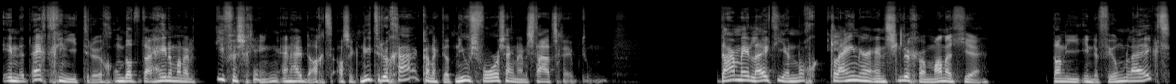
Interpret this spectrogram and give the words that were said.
in het echt ging hij terug, omdat het daar helemaal naar de tyfus ging. En hij dacht, als ik nu terug ga, kan ik dat nieuws voor zijn aan de staatsgreep doen. Daarmee lijkt hij een nog kleiner en zieliger mannetje dan hij in de film lijkt.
